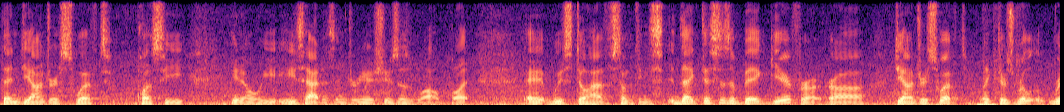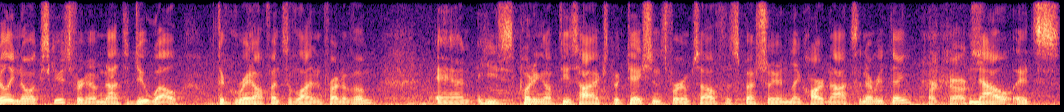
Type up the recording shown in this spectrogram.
than DeAndre Swift. Plus, he, you know, he, he's had his injury issues as well, but it, we still have something. to Like this is a big year for uh, DeAndre Swift. Like there's really, really no excuse for him not to do well with the great offensive line in front of him. And he's putting up these high expectations for himself, especially in like hard knocks and everything. Hard Cocks? Now it's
